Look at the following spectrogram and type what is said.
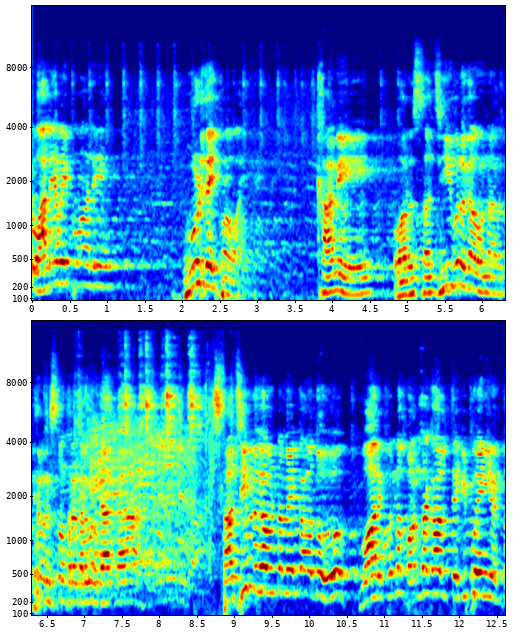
వాళ్ళు ఏమైపోవాలి? బూడిదైపోవాలి. కానీ వారు సజీవులుగా ఉన్నారు. దేవుని స్తోత్రం కలుగును కాక సజీవులుగా ఉండటమే కాదు వారికి ఉన్న బంధకాలు తెగిపోయినాయి అంట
